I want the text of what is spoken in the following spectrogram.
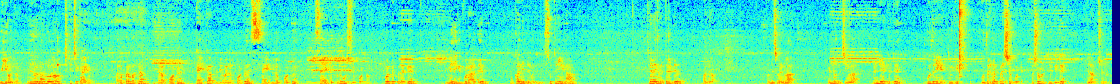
வெளியே வந்துடும். இது வந்து நூலும் சிக்கு சிக்காயிடும் அதுக்கப்புறம் பார்த்தீங்கன்னா இதில் போட்டு டைட் காப் லெவலில் போட்டு சைடில் போட்டு சைடில் போட்டு ஊசியில் போட்டணும். போட்ட பிறகு மிதிக்கக்கூடாது. உட்காந்துட்டு சுற்றுனீங்கன்னா கீழே இந்த த்ரெட்டு வந்துடும் வந்துச்சுங்களா ரெண்டு வந்துச்சுங்களா? ரெண்டு எடுத்துட்டு குதிரையை தூக்கிட்டு குதிரையில் ப்ரெஷர் போட்டு ப்ரெஷர் போட்டு தூக்கிட்டு கீழே அமைச்சிடணும்.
